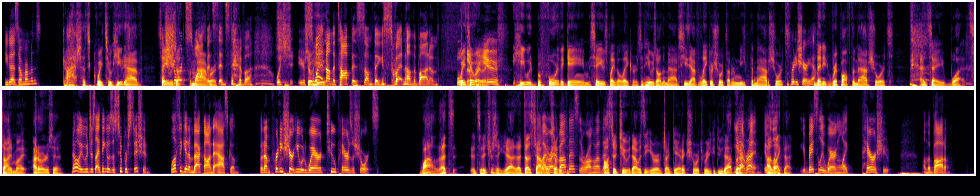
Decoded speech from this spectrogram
You guys don't remember this? Gosh, that's wait. So he'd have say a he was short a, swap Maverick. ins- instead of a, which you're so he- sweating on the top is something, sweating on the bottom. Wait, so wait, wait. He would before the game say he was playing the Lakers and he was on the Mavs. He'd have Laker shorts underneath the Mavs shorts. I'm pretty sure, yeah. And then he'd rip off the Mavs shorts and say, "What? Sign my." I don't understand. No, he would just, I think it was a superstition. We'll have to get him back on to ask him. But I'm pretty sure he would wear two pairs of shorts. Wow, that's it's interesting. Yeah, that does sound Am I like right something. about this? Is I wrong about this? Also, too, that was the era of gigantic shorts where you could do that. But yeah, right. It I was like that. You're basically wearing like parachute on the bottom.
